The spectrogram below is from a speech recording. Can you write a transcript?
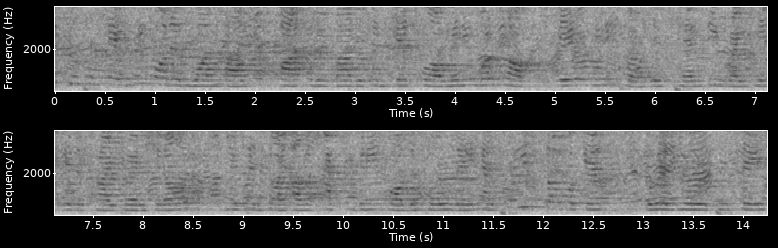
if you purchasing more than 1500 baht, you can get for mini workshop. If mini code is painting right here in the Thai traditional, you can join our activity for the whole day. And please don't forget when you purchasing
